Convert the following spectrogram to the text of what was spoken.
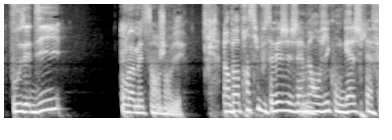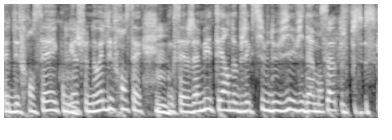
vous vous êtes dit, on va mettre ça en janvier. Alors par principe, vous savez, j'ai jamais envie qu'on gâche la fête des Français et qu'on Mm. gâche le Noël des Français. Mm. Donc ça n'a jamais été un objectif de vie, évidemment. Ça,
